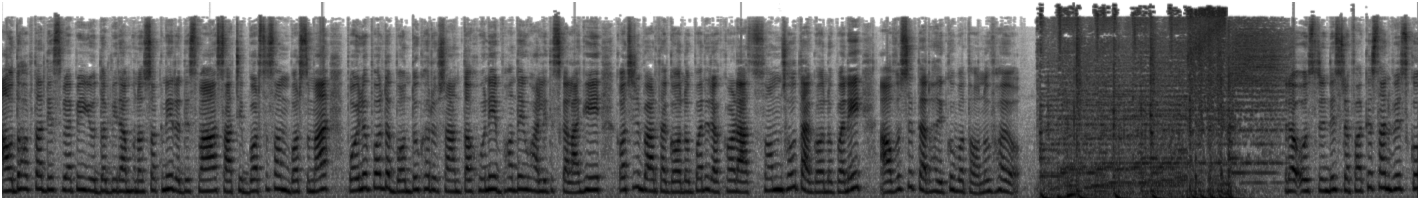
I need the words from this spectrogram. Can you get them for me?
आउँदो हप्ता देशव्यापी युद्धविराम हुन सक्ने र देशमा साठी वर्षसम्म वर्षमा पहिलोपल्ट बन्दुकहरू शान्त हुने भन्दै उहाँले त्यसका लागि कठिन वार्ता गर्नुपर्ने र कडा सम्झौता गर्नुपर्ने आवश्यकता रहेको बताउनुभयो। र वेस्ट इन्डिज र पाकिस्तान बीचको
